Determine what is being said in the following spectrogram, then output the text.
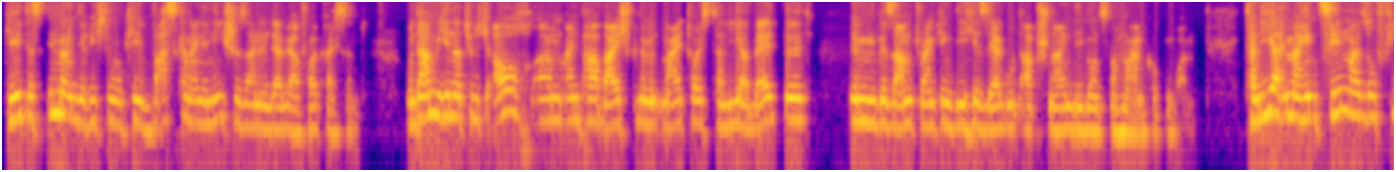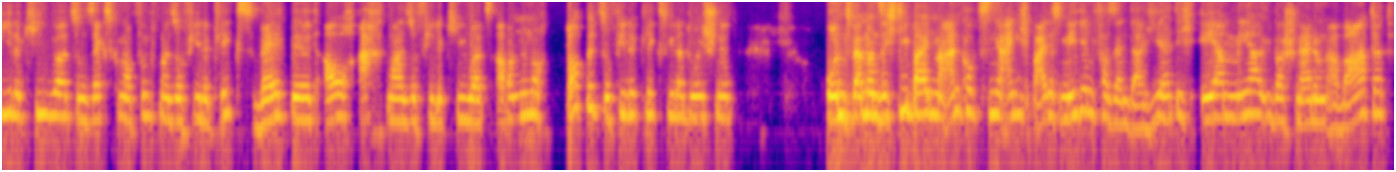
geht es immer in die Richtung, okay, was kann eine Nische sein, in der wir erfolgreich sind? Und da haben wir hier natürlich auch ähm, ein paar Beispiele mit MyToys, Thalia, Weltbild im Gesamtranking, die hier sehr gut abschneiden, die wir uns nochmal angucken wollen. Thalia immerhin zehnmal so viele Keywords und 6,5 mal so viele Klicks. Weltbild auch achtmal so viele Keywords, aber nur noch doppelt so viele Klicks wie der Durchschnitt. Und wenn man sich die beiden mal anguckt, sind ja eigentlich beides Medienversender. Hier hätte ich eher mehr Überschneidung erwartet.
